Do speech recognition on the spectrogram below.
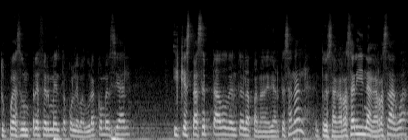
tú puedes hacer un prefermento con levadura comercial y que está aceptado dentro de la panadería artesanal. Entonces agarras harina, agarras agua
